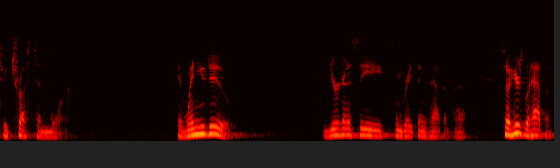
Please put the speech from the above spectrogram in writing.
to trust Him more. And when you do, you're going to see some great things happen. Uh, so here's what happens.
